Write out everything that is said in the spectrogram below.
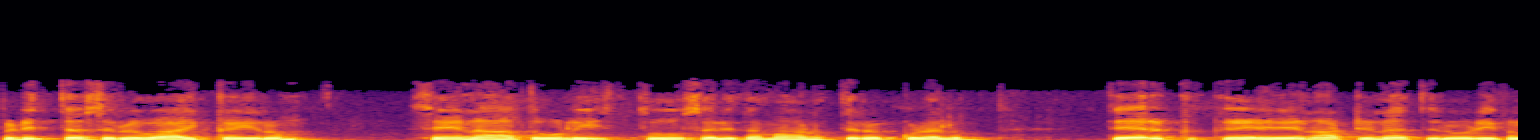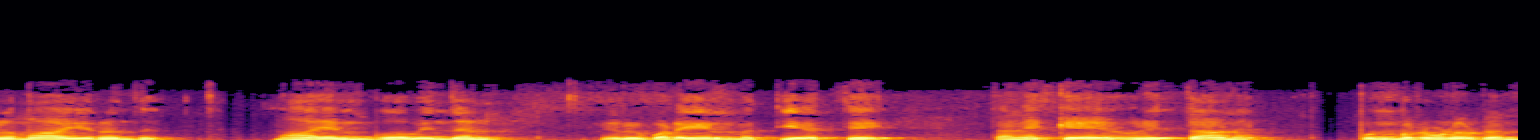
பிடித்த சிறுவாய்க்கயிறும் சேனா தூளி தூ சரிதமான திருக்குழலும் தேருக்கு கீழே நாட்டின திருவடிகளுமாயிருந்து மாயன் கோவிந்தன் இரு படையின் மத்தியத்தை தனக்கே உரித்தான புன்மருவனுடன்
